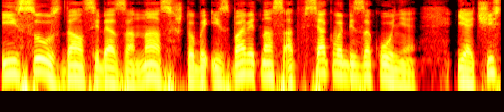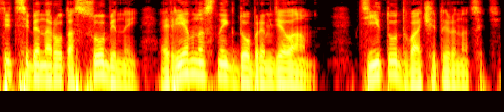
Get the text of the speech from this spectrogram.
Иисус дал себя за нас, чтобы избавить нас от всякого беззакония и очистить себе народ особенный, ревностный к добрым делам. Титу 2.14.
